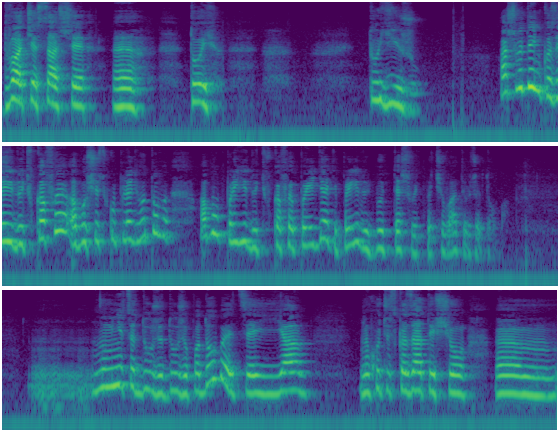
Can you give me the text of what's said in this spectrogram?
два часа ще е, той, ту їжу. А швиденько заїдуть в кафе або щось куплять готове, або приїдуть в кафе, поїдять і приїдуть, будуть теж відпочивати вже вдома. Ну, мені це дуже-дуже подобається. І я ну, хочу сказати, що ем,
